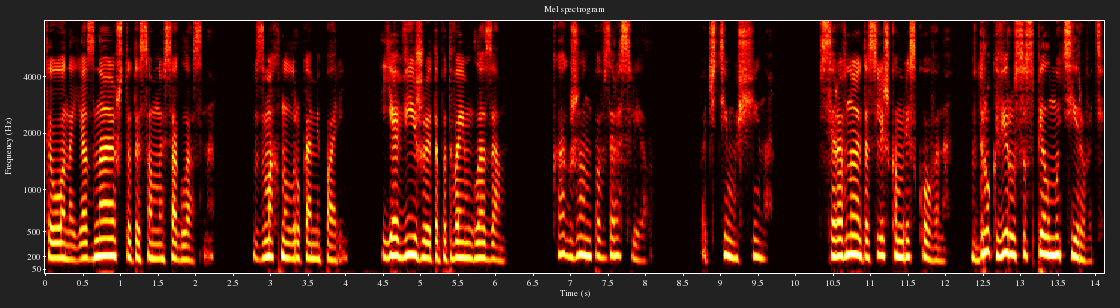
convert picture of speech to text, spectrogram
«Теона, я знаю, что ты со мной согласна», — взмахнул руками парень. «Я вижу это по твоим глазам». Как же он повзрослел. Почти мужчина. Все равно это слишком рискованно. Вдруг вирус успел мутировать.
